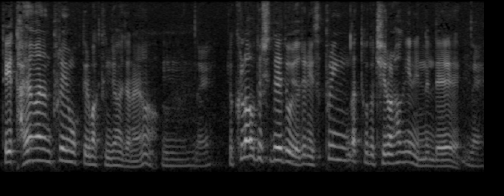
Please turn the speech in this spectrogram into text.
되게 다양한 framework들이 막 등장하잖아요. 음, 네. 클라우드 시대에도 여전히 스프링 같은 것도 진화하긴 있는데 네.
